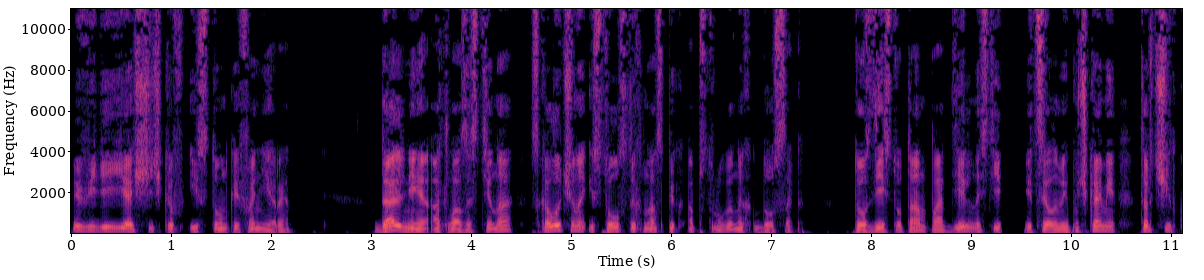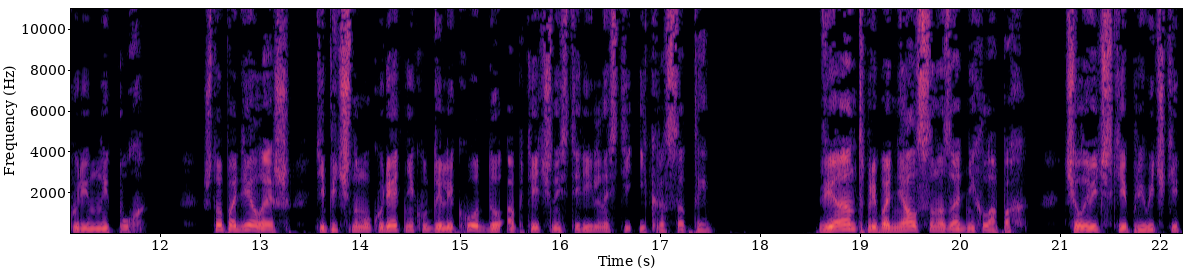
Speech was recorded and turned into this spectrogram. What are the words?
в виде ящичков из тонкой фанеры. Дальняя от лаза стена сколочена из толстых наспех обструганных досок. То здесь, то там, по отдельности и целыми пучками, торчит куриный пух. Что поделаешь, типичному курятнику далеко до аптечной стерильности и красоты. Виант приподнялся на задних лапах. Человеческие привычки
